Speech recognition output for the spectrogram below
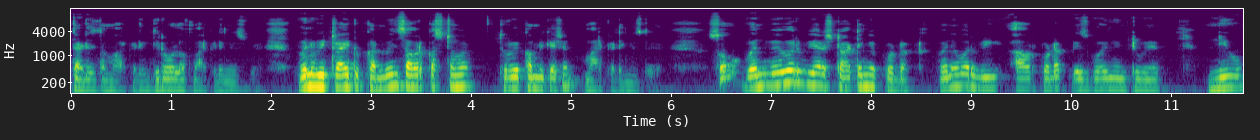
that is the marketing the role of marketing is when we try to convince our customer through a communication marketing is there. So whenever we are starting a product whenever we our product is going into a new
